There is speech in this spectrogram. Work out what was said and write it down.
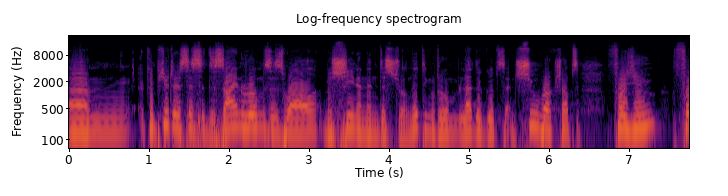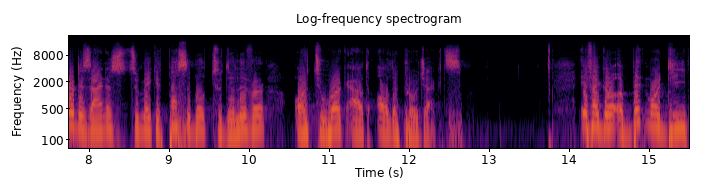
Um, computer assisted design rooms as well, machine and industrial knitting room, leather goods and shoe workshops for you, for designers to make it possible to deliver or to work out all the projects. If I go a bit more deep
